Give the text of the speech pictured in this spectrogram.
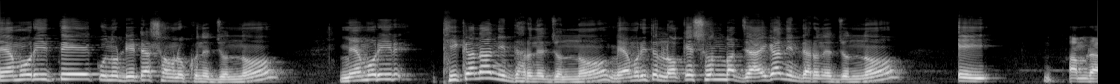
মেমোরিতে কোনো ডেটা সংরক্ষণের জন্য, মেমোরির ঠিকানা নির্ধারণের জন্য, মেমোরিতে লোকেশন বা জায়গা নির্ধারণের জন্য এই আমরা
